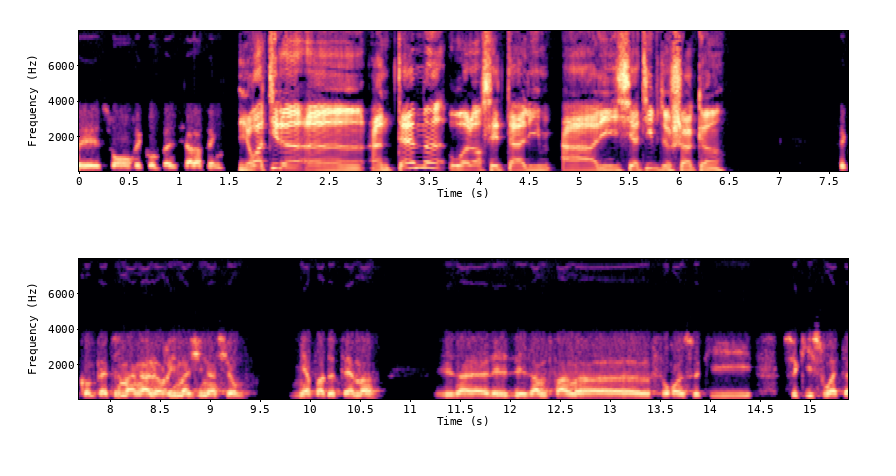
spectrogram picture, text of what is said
et seront récompensés à la fin. Y aura-t-il un, un, thème ou alors c'est à l'initiative de chacun? C'est complètement à leur imagination. Il n'y a pas de thème. Les, les, enfants euh, feront ce qu'ils ce souhaitent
